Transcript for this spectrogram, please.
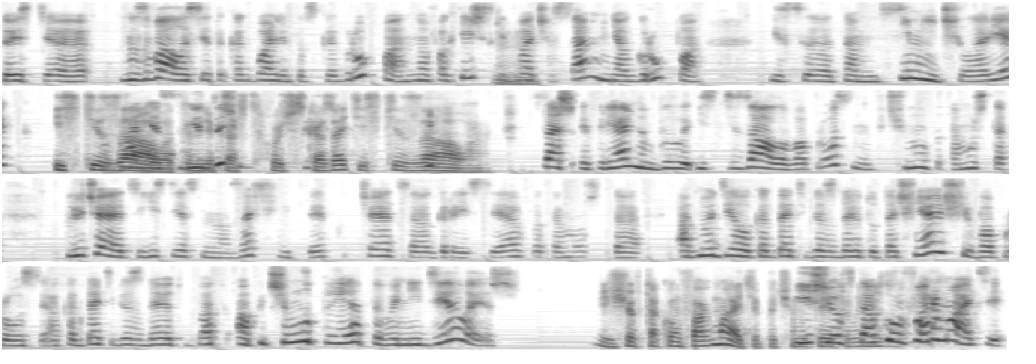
то есть э, называлась это как балентовская группа, но фактически угу. два часа меня группа из э, там семи человек истязала, ты, мне кажется, хочешь сказать, истязала. Саш, это реально было истязало вопросами. Почему? Потому что включается, естественно, защита, включается агрессия, потому что одно дело, когда тебе задают уточняющие вопросы, а когда тебе задают, а почему ты этого не делаешь, еще в таком формате. Почему Еще в таком не... формате.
